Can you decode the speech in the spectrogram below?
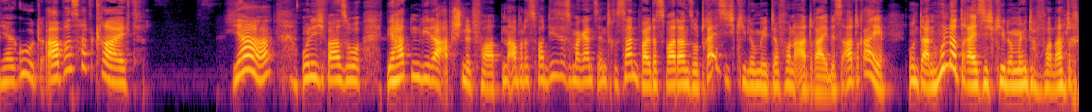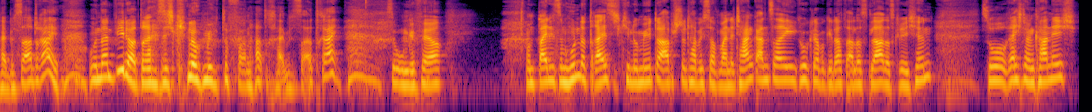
Ja, gut, aber es hat gereicht. Ja, und ich war so, wir hatten wieder Abschnittfahrten, aber das war dieses Mal ganz interessant, weil das war dann so 30 Kilometer von A3 bis A3 und dann 130 Kilometer von A3 bis A3 und dann wieder 30 Kilometer von A3 bis A3, so ungefähr. Und bei diesem 130 Kilometer Abschnitt habe ich so auf meine Tankanzeige geguckt, habe gedacht, alles klar, das kriege ich hin. So rechnen kann ich.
